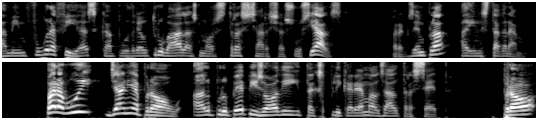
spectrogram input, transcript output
amb infografies que podreu trobar a les nostres xarxes socials, per exemple, a Instagram. Per avui ja n'hi ha prou. Al proper episodi t'explicarem els altres set. Però,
